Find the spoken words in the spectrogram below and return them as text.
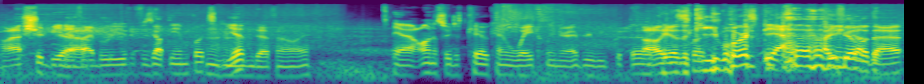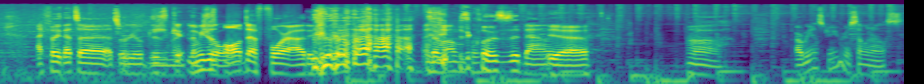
Oh, that should be Yeah. F, I believe, if he's got the inputs. Mhm, Yep. definitely. Yeah, honestly, just KO Ken way cleaner every week with the. Oh, he has a keyboard. Yeah. How do you feel about that? I feel like that's a that's a real Just get- let me just alt F4 out of here. just closes it down. yeah. Uh, are we on stream or someone else?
